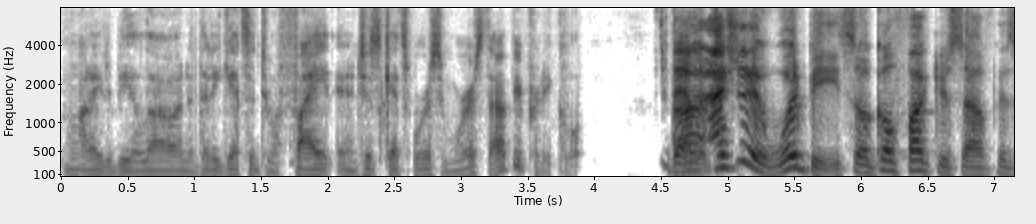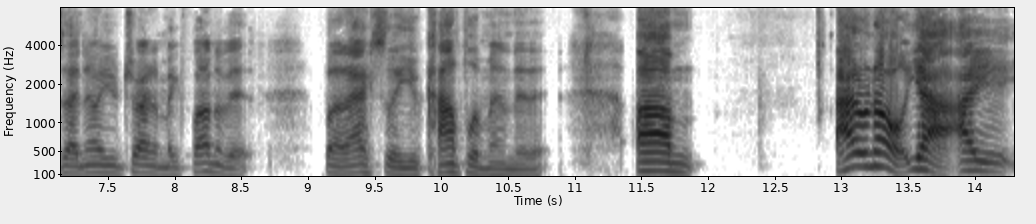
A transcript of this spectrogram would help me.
wanting to be alone, and then he gets into a fight and it just gets worse and worse, that would be pretty cool. Uh, actually, it would be. So go fuck yourself because I know you're trying to make fun of it, but actually you complimented it. Um, I don't know. Yeah, I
